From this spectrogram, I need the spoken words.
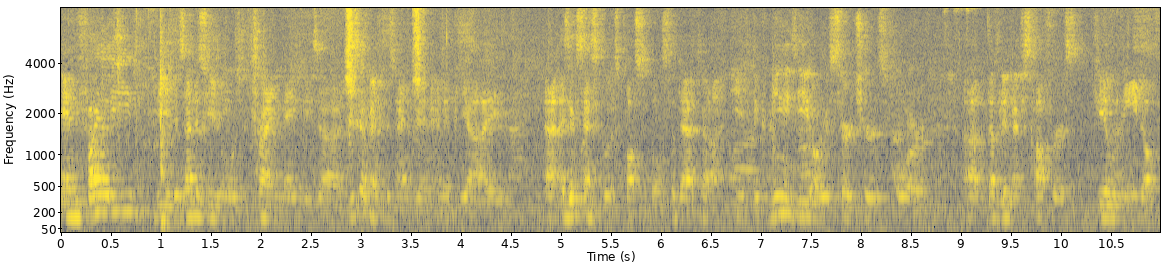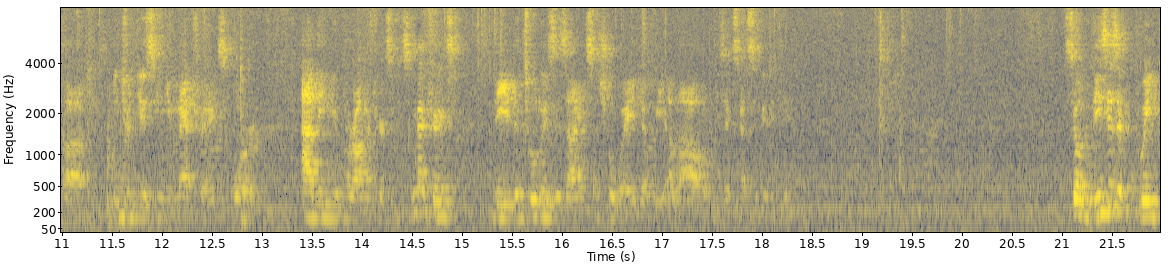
And finally, the design decision was to try and make this uh, metrics engine and API uh, as accessible as possible so that uh, if the community or researchers or uh, WMF staffers feel the need of introducing new metrics or adding new parameters to these metrics, the, the tool is designed in such a way that we allow this accessibility. So this is a quick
